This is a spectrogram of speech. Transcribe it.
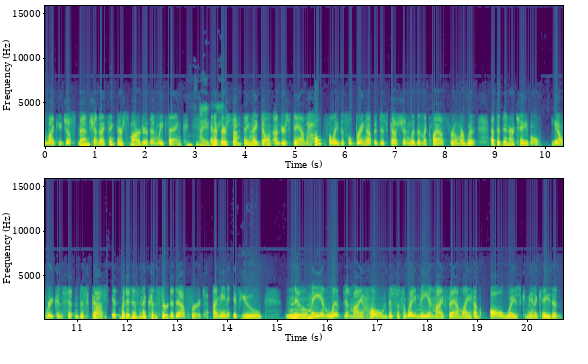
like you just mentioned, I think they're smarter than we think. Mm-hmm. I agree. And if there's something they don't understand, hopefully this will bring up a discussion within the classroom or with at the dinner table. You know, where you can sit and discuss it. But it isn't a concerted effort. I mean, if you knew me and lived in my home, this is the way me and my family have always communicated.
